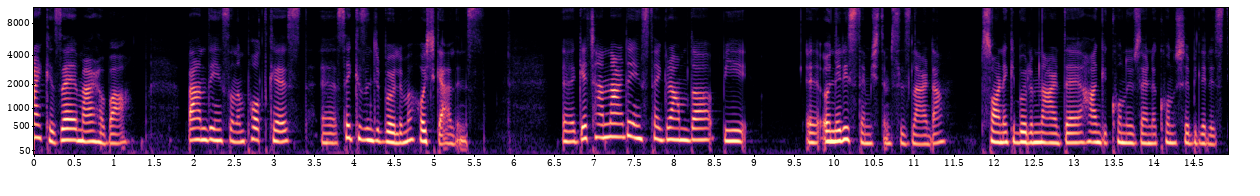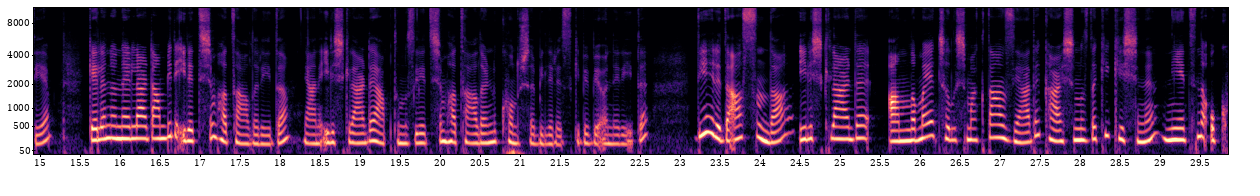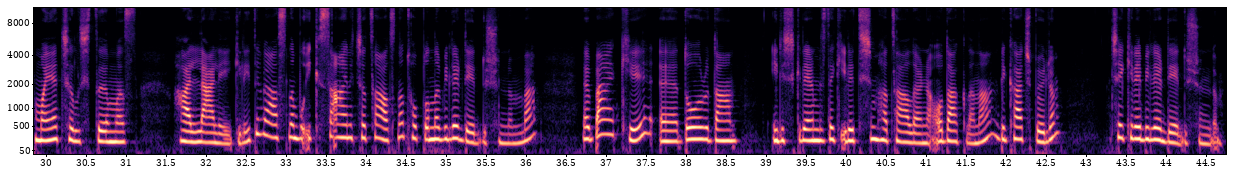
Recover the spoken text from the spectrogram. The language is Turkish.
Herkese merhaba. Ben de İnsanın Podcast 8. E, bölümü hoş geldiniz. E, geçenlerde Instagram'da bir e, öneri istemiştim sizlerden. Sonraki bölümlerde hangi konu üzerine konuşabiliriz diye. Gelen önerilerden biri iletişim hatalarıydı. Yani ilişkilerde yaptığımız iletişim hatalarını konuşabiliriz gibi bir öneriydi. Diğeri de aslında ilişkilerde anlamaya çalışmaktan ziyade karşımızdaki kişinin niyetini okumaya çalıştığımız hallerle ilgiliydi ve aslında bu ikisi aynı çatı altında toplanabilir diye düşündüm ben. Ve belki e, doğrudan ilişkilerimizdeki iletişim hatalarına odaklanan birkaç bölüm çekilebilir diye düşündüm.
